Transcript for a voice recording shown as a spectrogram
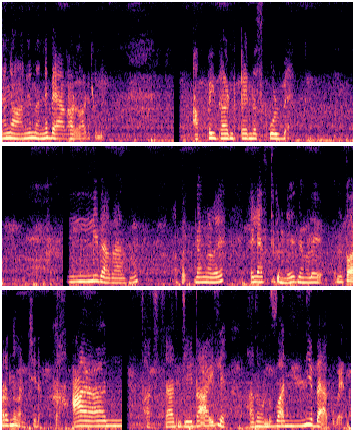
ഞാൻ ഞാനും തന്നെ ബാഗാണ് കാണിക്കുന്നത്. അപ്പം ഇതാണ് എന്റെ സ്കൂൾ ബാഗ് വലിയ ബാഗായിരുന്നു അപ്പം ഞങ്ങൾ ഇലാസ്റ്റിക് ഉണ്ട്. ഞങ്ങൾ ഒന്ന് തുറന്ന് കാണിച്ചു തരാം. ഫസ്റ്റ് ആൻഡ് ചെയ്തായില്ലേ? അതുകൊണ്ട് വലിയ ബാഗ് വേണം.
